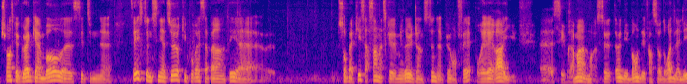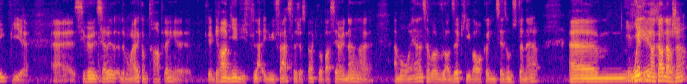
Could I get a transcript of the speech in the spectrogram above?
Je pense que Greg Campbell, euh, c'est une, c'est une signature qui pourrait s'apparenter à. Sur papier, ça ressemble à ce que Miller et Johnston un peu ont fait. Pour Herrera, c'est vraiment, moi, c'est un des bons défenseurs droits de la Ligue. Puis s'il veut servir de Montréal comme tremplin, que grand bien lui, lui fasse. J'espère qu'il va passer un an à Montréal. Ça va vouloir dire qu'il va avoir connu une saison du tonnerre. oui, il a encore de l'argent.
